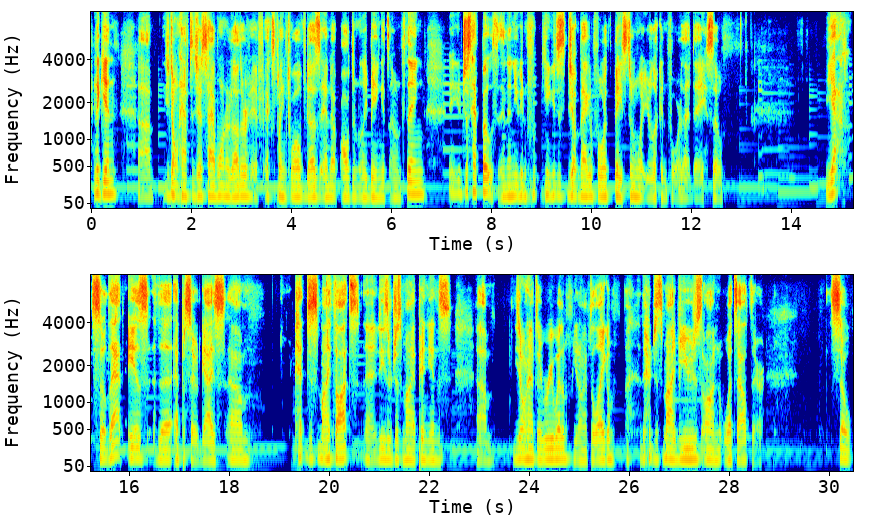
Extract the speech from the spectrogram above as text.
and again, uh, you don't have to just have one or the other. If X Plane 12 does end up ultimately being its own thing, you just have both, and then you can you can just jump back and forth based on what you're looking for that day. So. Yeah, so that is the episode, guys. Um, just my thoughts. Uh, these are just my opinions. Um, you don't have to agree with them. You don't have to like them. They're just my views on what's out there so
